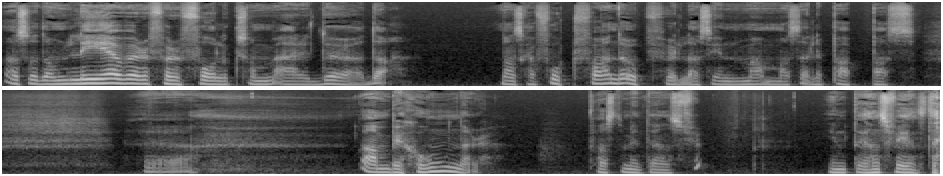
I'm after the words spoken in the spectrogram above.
Alltså de lever för folk som är döda. Man ska fortfarande uppfylla sin mammas eller pappas eh, ambitioner. Fast de inte ens, inte ens finns där.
